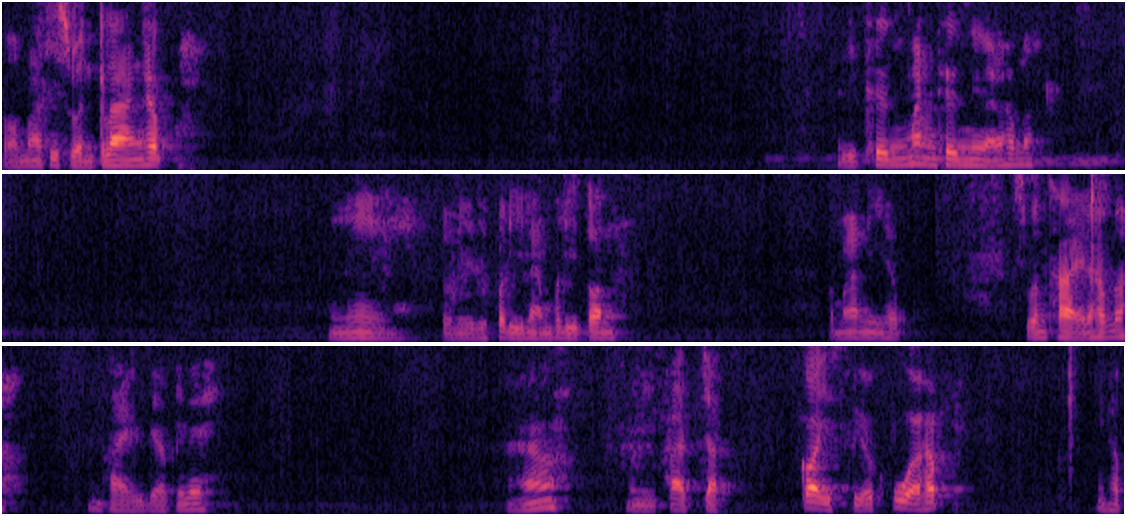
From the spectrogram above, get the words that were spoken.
ต่อมาที่ส่วนกลางครับอีกครื่งมั่นครื่งเหนือนะครับเนาะนี่ตัวนี้พอดีน้ำพอดีตอน ประมาณนี้ครับ ส่วนถ่ายนะครับเนาะถ่ายแบบนี้เลย อ้าวนนี้พาจัดก้อยเสือคั่วครับ นี่ครับ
